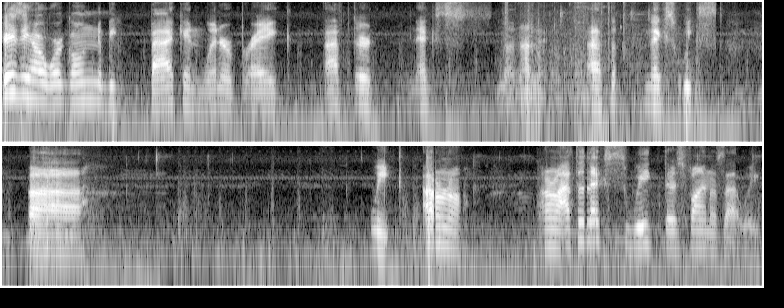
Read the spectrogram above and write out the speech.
Crazy how we're going to be back in winter break after next no not next, after next week's uh week. I don't know. I don't know. After next week, there's finals that week.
